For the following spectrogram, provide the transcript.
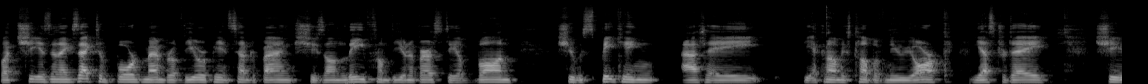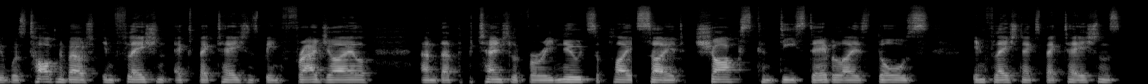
but she is an executive board member of the European Central Bank. She's on leave from the University of Bonn. She was speaking at a the Economics Club of New York yesterday. She was talking about inflation expectations being fragile and that the potential for renewed supply side shocks can destabilize those inflation expectations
